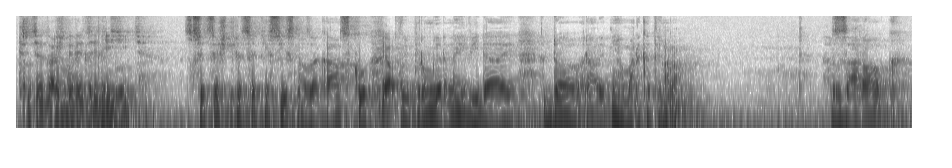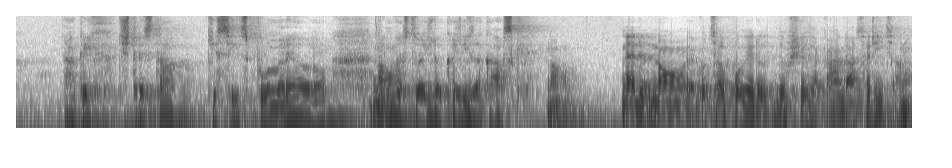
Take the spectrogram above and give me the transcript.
30 až 40 tisíc. 30-40 tisíc na zakázku, jo. tvůj průměrný výdaj do realitního marketingu. Ano. Za rok nějakých 400 tisíc, půl milionu no. investuješ do každé zakázky. No. Ne, no, jako celkově do, do všech zakázek dá se říct, ano.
